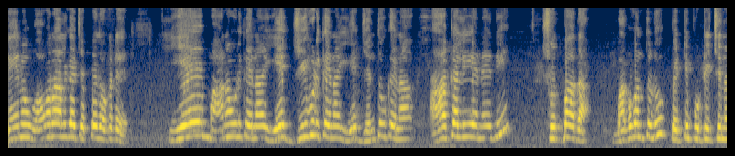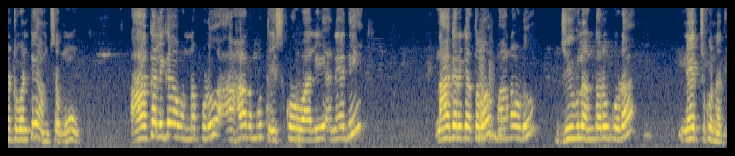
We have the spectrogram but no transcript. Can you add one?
నేను ఓవరాల్గా చెప్పేది ఒకటే. ఏ మానవుడికైనా ఏ జీవుడికైనా ఏ జంతువుకైనా ఆకలి అనేది శుద్బాధ భగవంతుడు పెట్టి పుట్టించినటువంటి అంశము. ఆకలిగా ఉన్నప్పుడు ఆహారము తీసుకోవాలి అనేది నాగరికతలో మానవుడు జీవులందరూ కూడా నేర్చుకున్నది.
